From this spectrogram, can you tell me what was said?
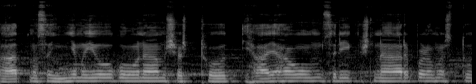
आत्मसंयमयोगो नाम षष्ठोऽध्यायः। ॐ श्रीकृष्णार्पणमस्तु।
